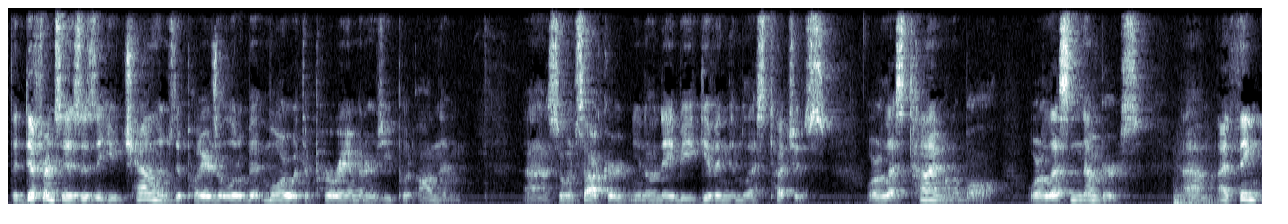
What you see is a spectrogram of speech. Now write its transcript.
The difference is is that you challenge the players a little bit more with the parameters you put on them. Uh, so in soccer, you know, maybe giving them less touches or less time on a ball or less numbers. Um, I think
